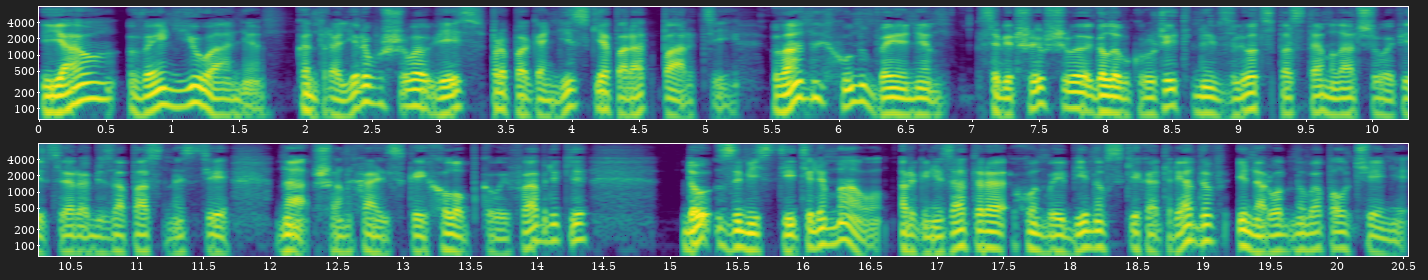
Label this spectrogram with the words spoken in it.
Яо Вэнь Юаня, контролировавшего весь пропагандистский аппарат партии. Ван Хун Вэня, совершившего головокружительный взлет с поста младшего офицера безопасности на шанхайской хлопковой фабрике до заместителя Мао, организатора хунвейбиновских отрядов и народного ополчения.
